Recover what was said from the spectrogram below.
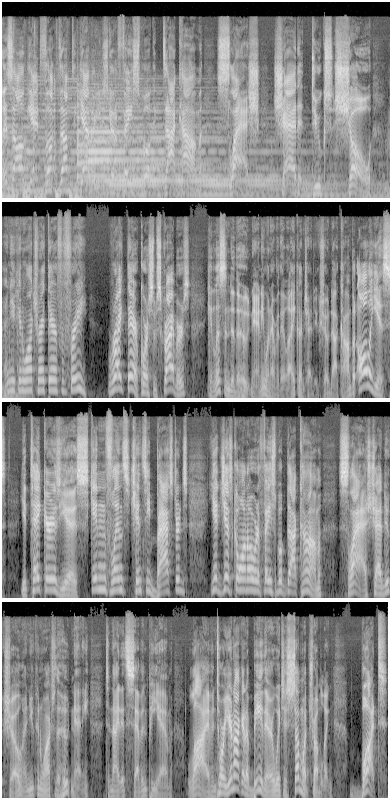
Let's all get fucked up together. You just go to facebook.com slash Chad Dukes Show, and you can watch right there for free. Right there. Of course, subscribers can listen to the Hoot Nanny whenever they like on ChadDukesShow.com. But all of yous, you takers, you skin flints, chintzy bastards, you just go on over to facebook.com slash Chad Duke Show, and you can watch the Hoot Nanny tonight at 7 p.m. live. And Tori, you're not going to be there, which is somewhat troubling, but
